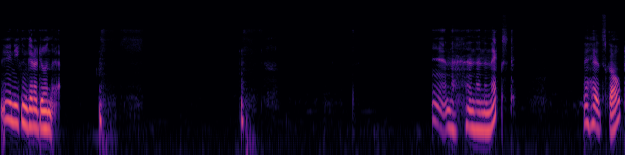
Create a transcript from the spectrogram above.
And you can get her doing that. And, and then the next, the head sculpt.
